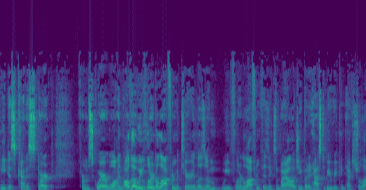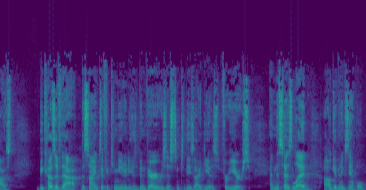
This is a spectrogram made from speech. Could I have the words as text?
need to kind of start from square one. Although we've learned a lot from materialism, we've learned a lot from physics and biology, but it has to be recontextualized. Because of that, the scientific community has been very resistant to these ideas for years. And this has led, I'll give an example.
